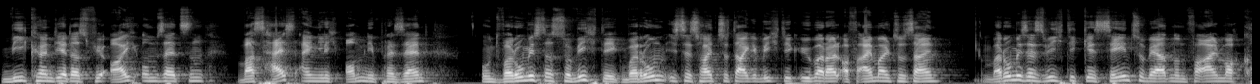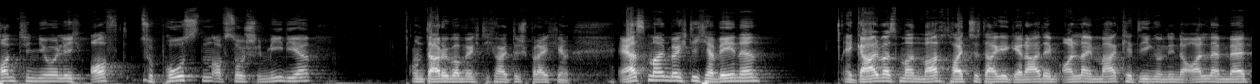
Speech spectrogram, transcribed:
wie könnt ihr das für euch umsetzen? was heißt eigentlich omnipräsent und warum ist das so wichtig? Warum ist es heutzutage wichtig, überall auf einmal zu sein? Warum ist es wichtig, gesehen zu werden und vor allem auch kontinuierlich oft zu posten auf Social Media? Und darüber möchte ich heute sprechen. Erstmal möchte ich erwähnen, egal was man macht heutzutage, gerade im Online-Marketing und in der Online-Welt,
